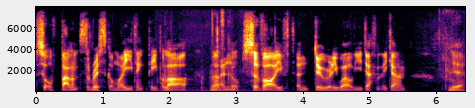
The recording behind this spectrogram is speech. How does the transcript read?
sort of balance the risk on where you think people are That's and cool. survive and do really well. You definitely can. Yeah,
